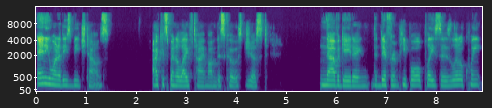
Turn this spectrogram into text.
any one of these beach towns. I could spend a lifetime on this coast just navigating the different people, places, little quaint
